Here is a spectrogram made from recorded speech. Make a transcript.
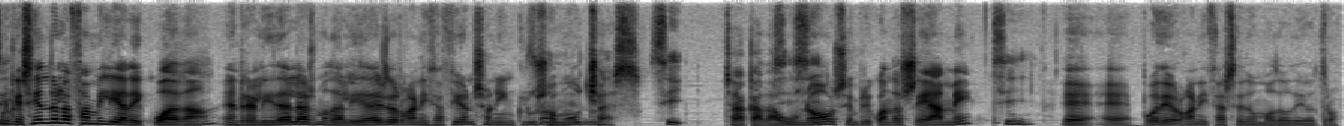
Porque siendo la familia adecuada, en realidad las modalidades de organización son incluso Son- muchas. Sí, O sea, cada Sí, uno, siempre y cuando se ame, sí, eh, eh, puede organizarse de un modo o de otro.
